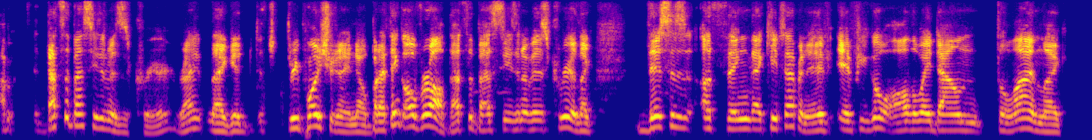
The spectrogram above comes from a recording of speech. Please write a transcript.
um, that's the best season of his career, right? Like it, three point shooting, I know, but I think overall that's the best season of his career. Like this is a thing that keeps happening. If if you go all the way down the line, like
